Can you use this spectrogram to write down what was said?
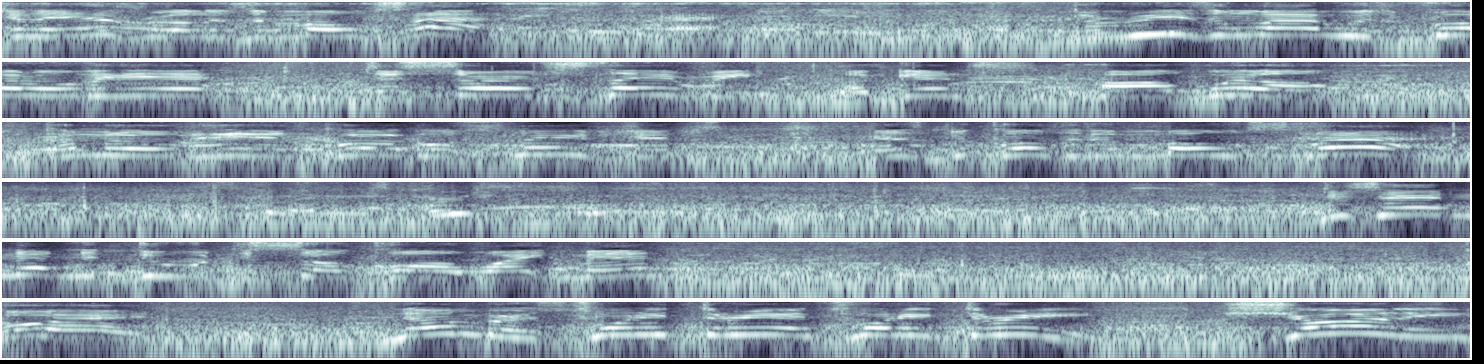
nation of Israel is the Most High. The reason why we was brought over here to serve slavery against our will, coming over here in cargo slave ships, is because of the Most High. This had nothing to do with the so-called white man. Go ahead. Numbers 23 and 23. Surely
